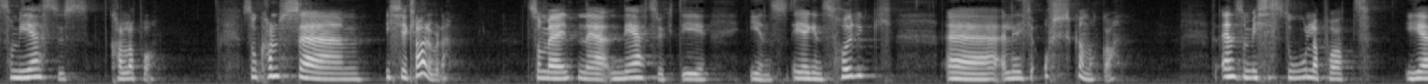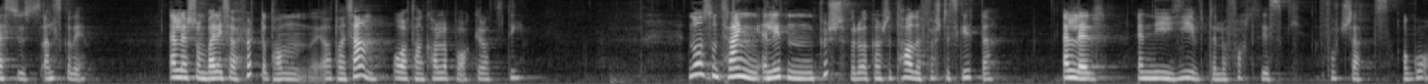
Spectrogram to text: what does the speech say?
som Jesus kaller på? Som kanskje ikke er klar over det? som enten er nedtrykt i, i, en, egen sorg eh, eller ikke orker noe. En som ikke stoler på at Jesus elsker dem. Eller som bare ikke har hørt at han, at han kommer, og at han kaller på akkurat de. Noen som trenger en liten push for å kanskje ta det første skrittet. Eller en ny giv til å faktisk fortsette å gå.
